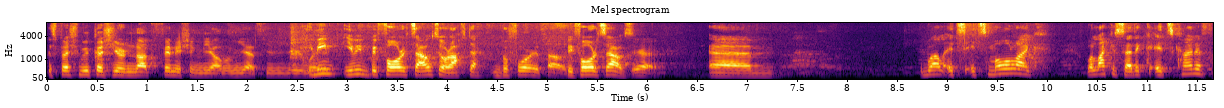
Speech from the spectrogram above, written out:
Especially because you're not finishing the album yet? You, you, You mean you mean before it's out or after? before it's out? Before it's out. Yeah. Um, well, it's it's more like well, like I said, it, it's kind of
